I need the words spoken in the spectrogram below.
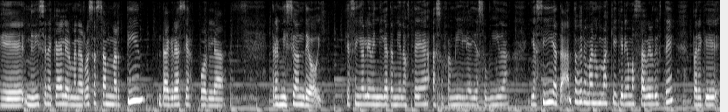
Eh, me dicen acá la hermana Rosa San Martín, da gracias por la transmisión de hoy. Que el Señor le bendiga también a usted, a su familia y a su vida. Y así a tantos hermanos más que queremos saber de usted para que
